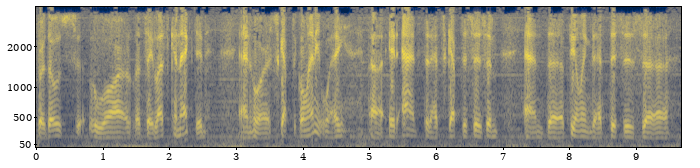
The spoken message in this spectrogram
for those who are let's say less connected and who are skeptical anyway, uh, it adds to that skepticism and the feeling that this is. Uh,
